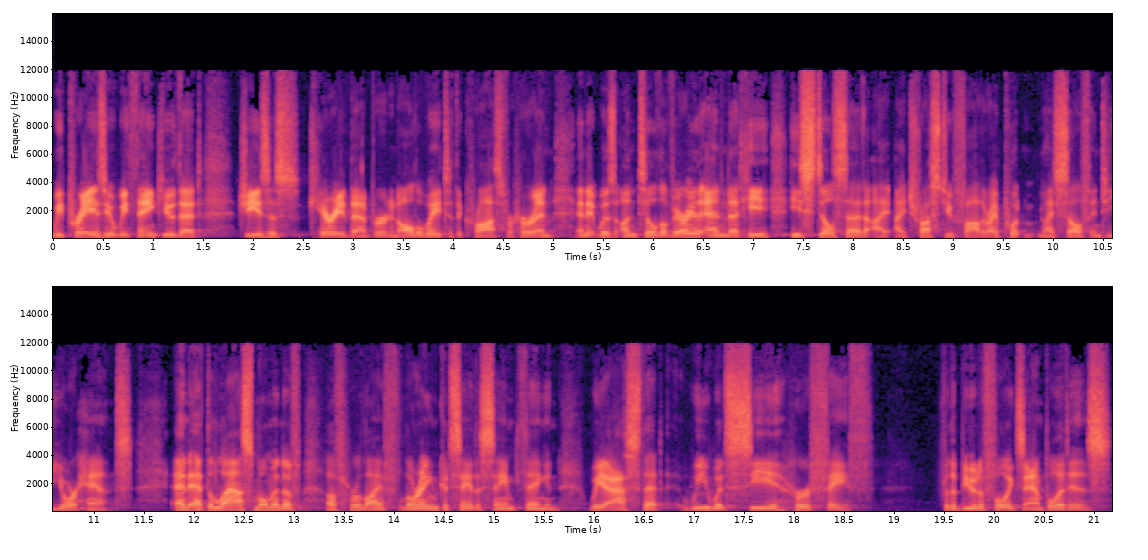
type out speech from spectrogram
We praise you. We thank you that Jesus carried that burden all the way to the cross for her. And, and it was until the very end that he, he still said, I, I trust you, Father. I put myself into your hands. And at the last moment of, of her life, Lorraine could say the same thing. And we ask that we would see her faith for the beautiful example it is.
